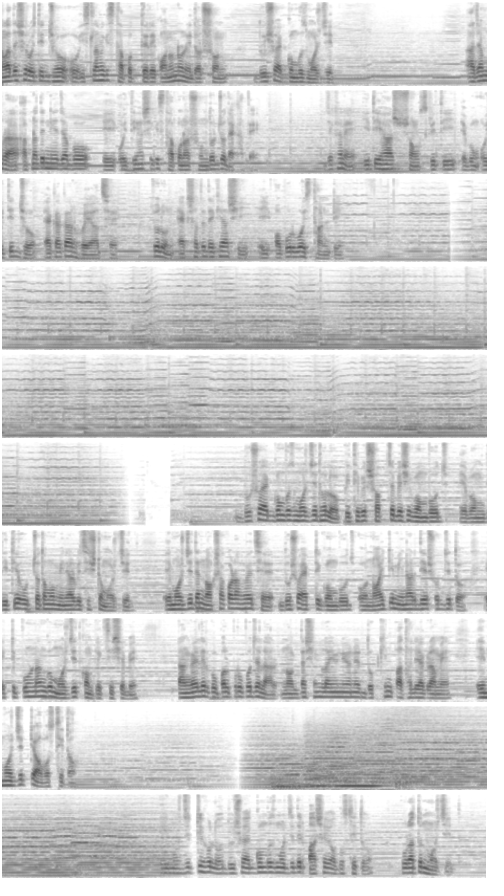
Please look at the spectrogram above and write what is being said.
বাংলাদেশের ঐতিহ্য ও ইসলামিক স্থাপত্যের এক অনন্য নিদর্শন দুইশো এক গম্বুজ মসজিদ। আজ আমরা আপনাদের নিয়ে যাব এই ঐতিহাসিক স্থাপনার সৌন্দর্য দেখাতে, যেখানে ইতিহাস, সংস্কৃতি এবং ঐতিহ্য একাকার হয়ে আছে। চলুন একসাথে দেখে আসি এই অপূর্ব স্থানটি। দুশো এক গম্বুজ মসজিদ হল পৃথিবীর সবচেয়ে বেশি গম্বুজ এবং দ্বিতীয় উচ্চতম মিনার বিশিষ্ট মসজিদ। এই মসজিদের নকশা করা হয়েছে দুশো একটি গম্বুজ ও নয়টি মিনার দিয়ে সজ্জিত একটি পূর্ণাঙ্গ মসজিদ কমপ্লেক্স হিসেবে। টাঙ্গাইলের গোপালপুর উপজেলার নগদা সিমলা ইউনিয়নের দক্ষিণ পাথালিয়া গ্রামে এই মসজিদটি অবস্থিত। মসজিদটি হলো দুইশো এক গম্বুজ মসজিদের পাশে অবস্থিত পুরাতন মসজিদ,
